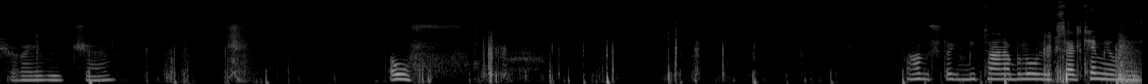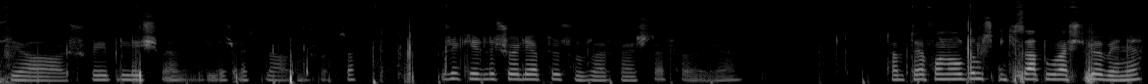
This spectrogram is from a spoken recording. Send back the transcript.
Şurayı büyüteceğim. Of. Abi şurada bir tane bloğu yükseltemiyor muyuz ya? Şuraya birleşme, birleşmesi lazım şurası. Bu şekilde şöyle yapıyorsunuz arkadaşlar. Şöyle. Tabi telefon olduğum için 2 saat uğraştırıyor beni.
